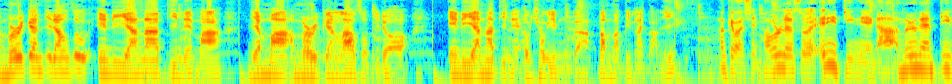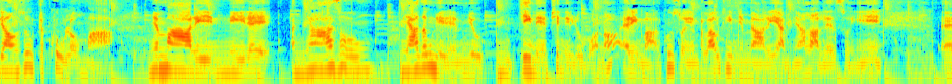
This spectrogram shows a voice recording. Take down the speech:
အမေရိကန်ပြည်ထောင်စုအင်ဒီယားနားပြည်နယ်မှာမြန်မာအမေရိကန်လားဆိုပြီးတော့အင်ဒီယားနားပြည်နယ်အုပ်ချုပ်ရေးမှူးကသတ်မှတ်ပေးလိုက်ပါပြီဟုတ်ကဲ့ပါရှင်ဘာလို့လဲဆိုတော့အဲ့ဒီပြည်နယ်ကအမေရိကန်ပြည်ထောင်စုတစ်ခုလုံးမှာမြန်မာတွေနေတဲ့အများဆုံးအများဆုံးနေတဲ့မြို့ပြည်နယ်ဖြစ်နေလို့ပေါ့နော်အဲ့ဒီမှာအခုဆိုရင်ဘယ်လောက်ထိမြန်မာတွေကများလာလဲဆိုရင် အဲ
